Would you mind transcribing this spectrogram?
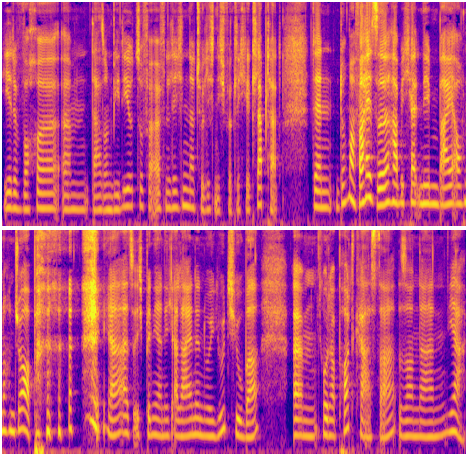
jede Woche ähm, da so ein Video zu veröffentlichen, natürlich nicht wirklich geklappt hat. Denn dummerweise habe ich halt nebenbei auch noch einen Job. ja, also ich bin ja nicht alleine nur YouTuber ähm, oder Podcaster, sondern ja,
